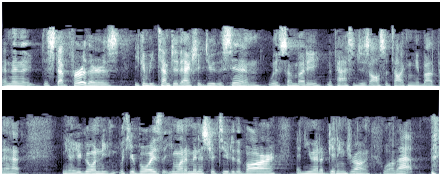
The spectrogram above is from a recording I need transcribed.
and then the step further is you can be tempted to actually do the sin with somebody. The passage is also talking about that. You know, you're going with your boys that you want to minister to to the bar, and you end up getting drunk. Well, that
